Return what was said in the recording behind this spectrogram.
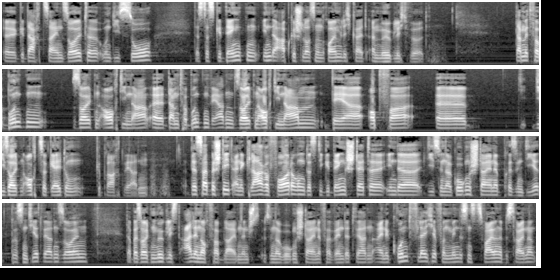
äh, gedacht sein sollte und dies so, dass das Gedenken in der abgeschlossenen Räumlichkeit ermöglicht wird. Damit verbunden sollten auch die äh, damit verbunden werden sollten auch die Namen der Opfer äh, die, die sollten auch zur Geltung gebracht werden. Deshalb besteht eine klare Forderung, dass die Gedenkstätte, in der die Synagogensteine präsentiert, präsentiert werden sollen, Dabei sollten möglichst alle noch verbleibenden Synagogensteine verwendet werden, eine Grundfläche von mindestens 200 bis 300,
